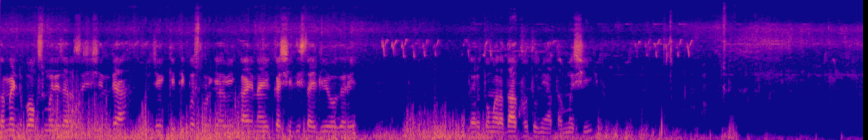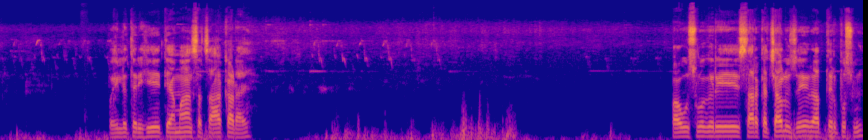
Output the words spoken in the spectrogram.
कमेंट बॉक्समध्ये जरा सजेशन द्या. म्हणजे किती पसूर घ्यावी काय नाही कशी दिसायली वगैरे. तर तुम्हाला दाखवतो मी आता म्हशी पहिलं तर हे त्या माणसाचा आखाडा आहे. पाऊस वगैरे सारखा चालूच आहे रात्रपासून.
